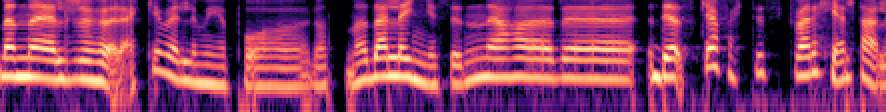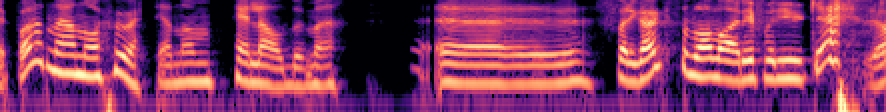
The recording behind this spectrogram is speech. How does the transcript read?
Men eh, ellers så hører jeg ikke veldig mye på låtene. Det er lenge siden jeg har eh, Det skal jeg faktisk være helt ærlig på, når jeg nå hørte gjennom hele albumet uh, forrige gang, som da var i forrige uke. ja.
